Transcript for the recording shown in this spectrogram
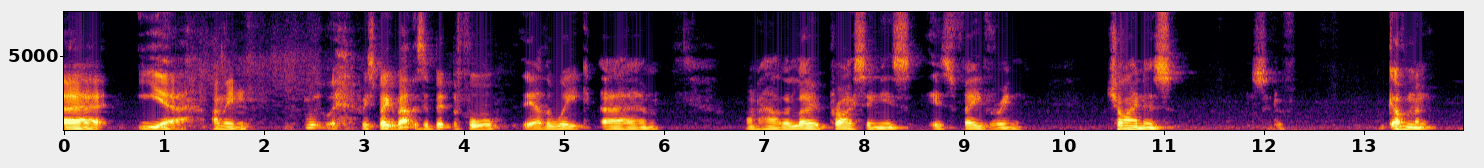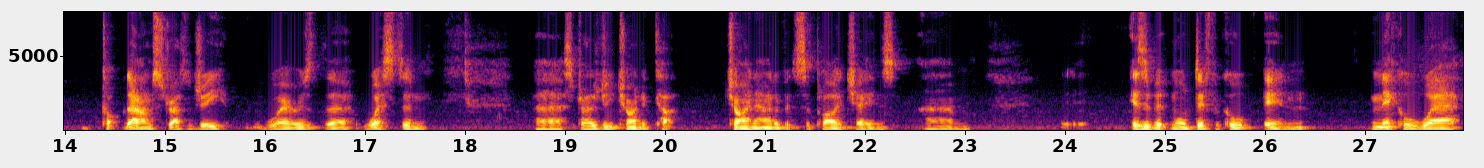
Uh, yeah, I mean, we, we, spoke about this a bit before the other week um, on how the low pricing is is favouring China's sort of government top down strategy, whereas the Western uh, strategy trying to cut China out of its supply chains um, is a bit more difficult in nickel where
